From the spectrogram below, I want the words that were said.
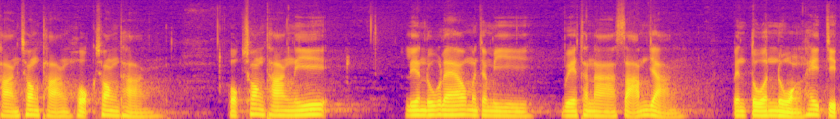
ทางช่องทางหกช่องทางหกช่องทางนี้ เรียนรู้แล้วมันจะมีเวทนาสามอย่าง เป็นตัวหน่วงให้จิต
